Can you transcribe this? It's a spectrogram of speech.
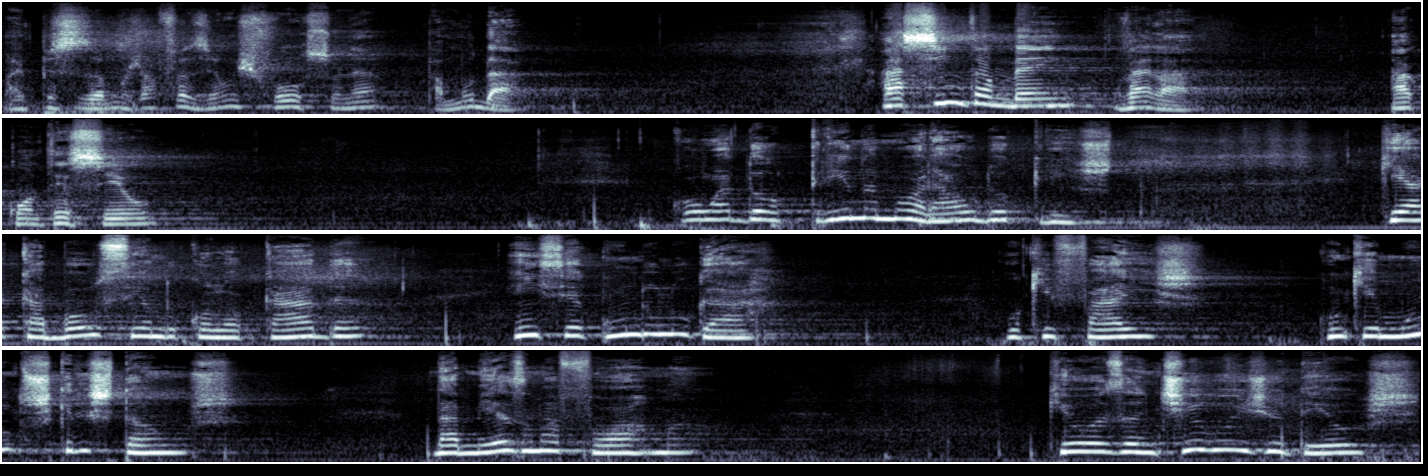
mas precisamos já fazer um esforço, né, para mudar. Assim também, vai lá, aconteceu com a doutrina moral do Cristo, que acabou sendo colocada em segundo lugar, o que faz com que muitos cristãos, da mesma forma que os antigos judeus,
